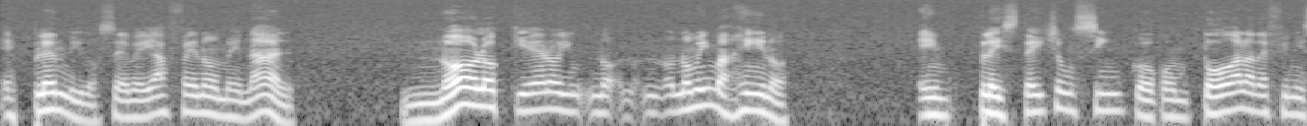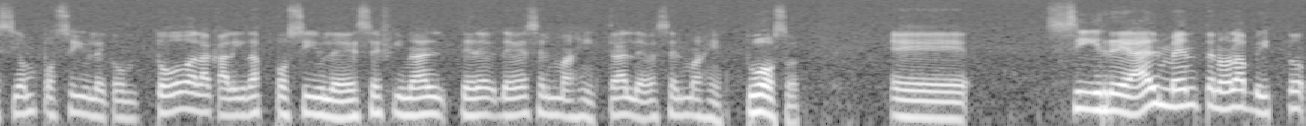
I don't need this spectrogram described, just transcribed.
espléndido, se veía fenomenal. No lo quiero, no, no, no me imagino en PlayStation 5 con toda la definición posible, con toda la calidad posible. Ese final debe, ser magistral, debe ser majestuoso. Eh, si realmente no lo has visto,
